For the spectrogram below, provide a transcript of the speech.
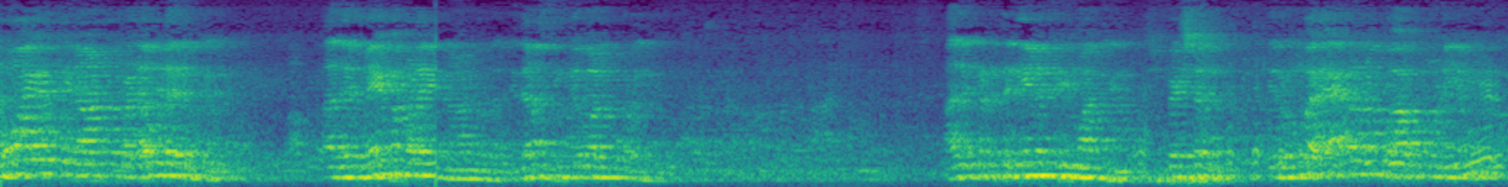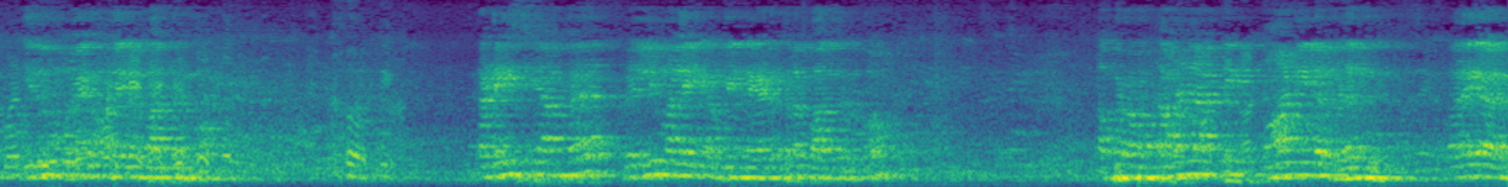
மூவாயிரத்தி நானூறு அளவுல இருக்கு. அது மேகமலை நானூறு. இதான் சிங்கவால் குரங்கு அதுக்கடுத்து நீலகிரி மாற்றின் ஸ்பெஷல் இது ரொம்ப ரேரா பார்க்க முடியும். இதுவும் மேகமலையில பார்த்திருக்கோம். கடைசியாக வெள்ளிமலை அப்படின்ற இடத்துல பார்த்திருக்கோம். அப்புறம் தமிழ்நாட்டின் மாநில விலங்கு வரையாடு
